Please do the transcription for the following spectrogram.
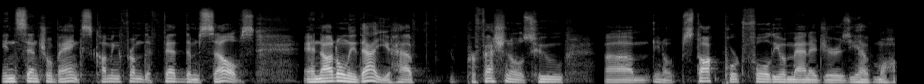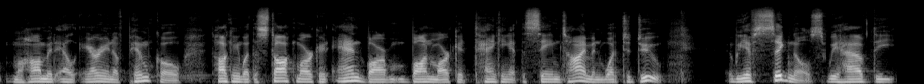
in central banks coming from the Fed themselves. And not only that, you have professionals who um, you know, stock portfolio managers. You have Mohamed El-Erian of PIMCO talking about the stock market and bar- bond market tanking at the same time and what to do. We have signals. We have the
